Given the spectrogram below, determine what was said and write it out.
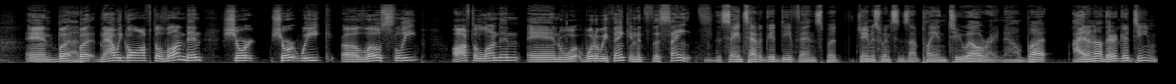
and but but now we go off to London. Short short week, uh, low sleep. Off to London, and wh- what are we thinking? It's the Saints. The Saints have a good defense, but Jameis Winston's not playing too well right now. But I don't know. They're a good team.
